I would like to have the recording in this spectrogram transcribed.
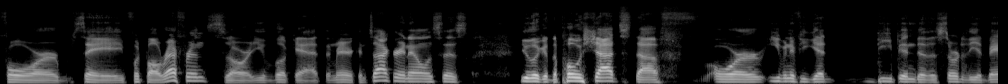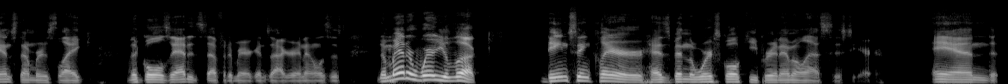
for say football reference or you look at American soccer analysis, you look at the post shot stuff, or even if you get deep into the sort of the advanced numbers like the goals added stuff at American soccer analysis, no hmm. matter where you look, Dayne St. Clair has been the worst goalkeeper in MLS this year. And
